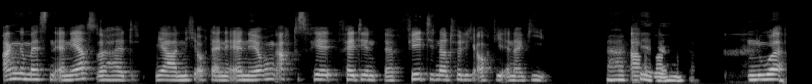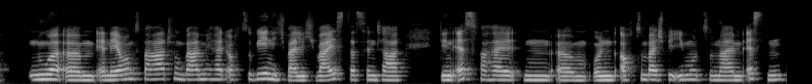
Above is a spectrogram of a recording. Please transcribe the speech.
angemessen ernährst oder halt ja nicht auf deine Ernährung achtest, fehlt, fehlt, dir, äh, fehlt dir natürlich auch die Energie. Ah, okay. Aber nur nur ähm, Ernährungsberatung war mir halt auch zu wenig, weil ich weiß, dass hinter den Essverhalten ähm, und auch zum Beispiel emotionalem Essen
